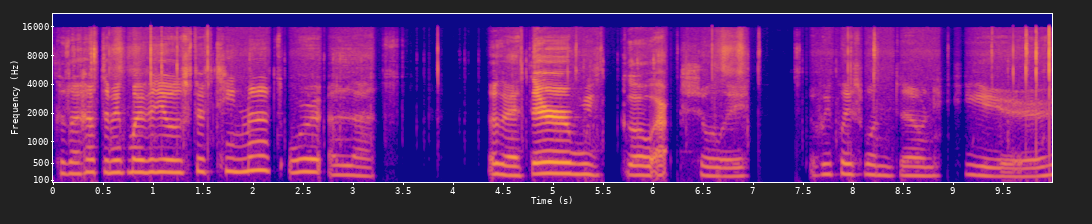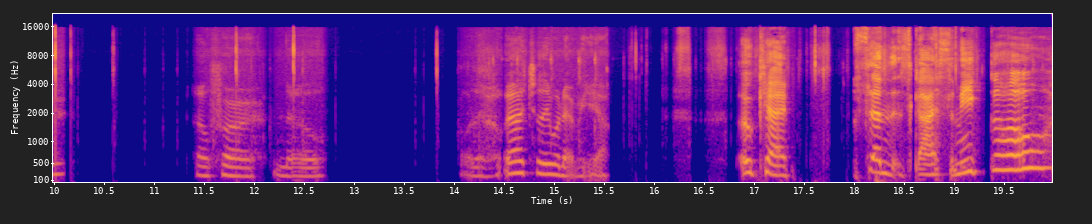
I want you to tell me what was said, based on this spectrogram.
Because I have to make my videos 15 minutes or less. Okay, there we go, actually. If we place one down here... How far? No. Oh, no. Actually, whatever, yeah. Okay. Send this guy some eco.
